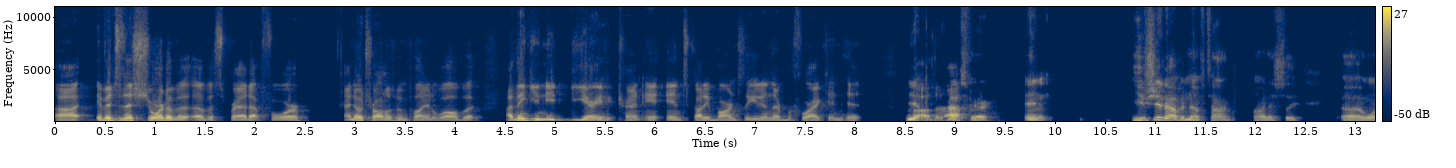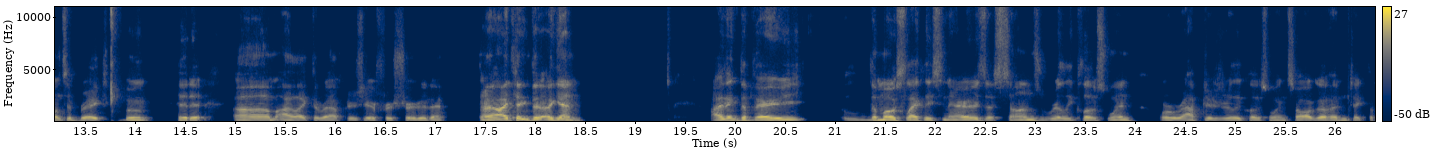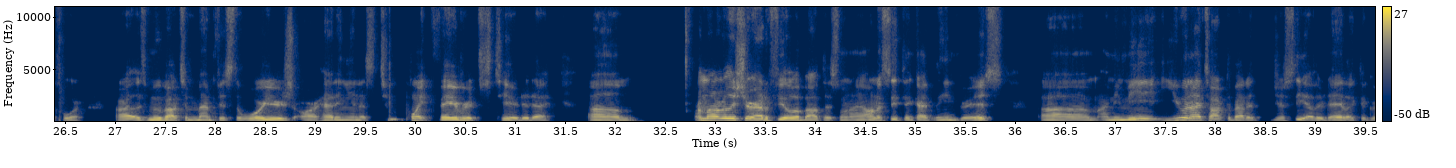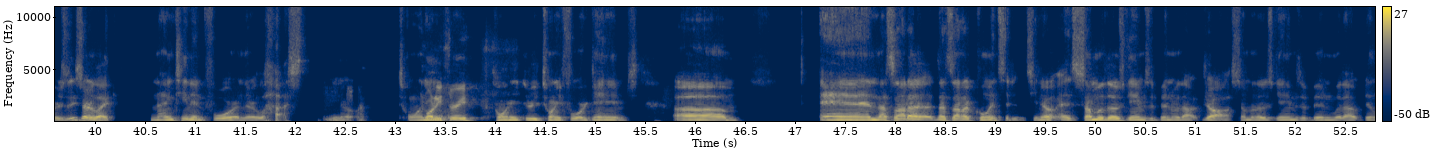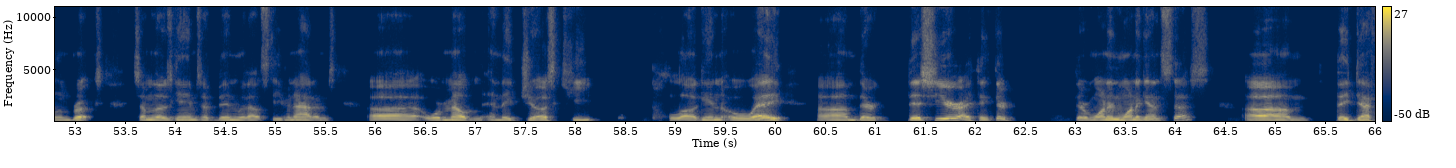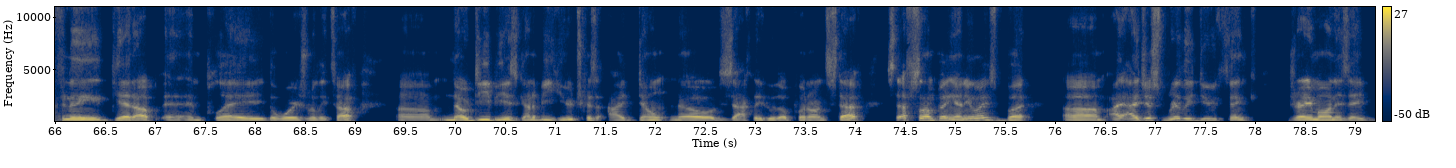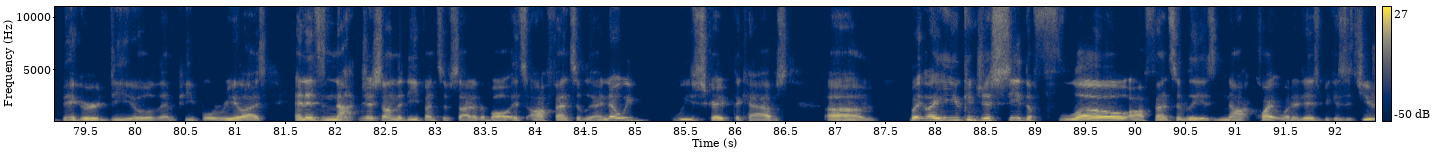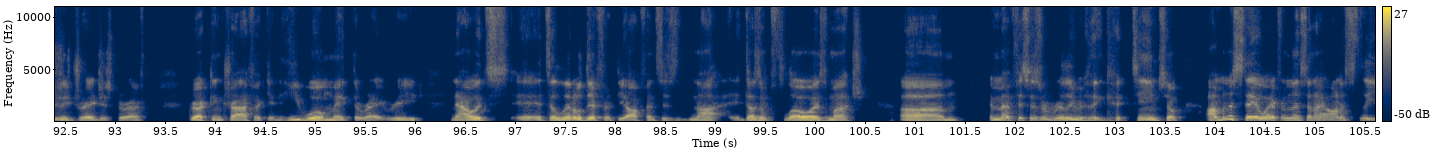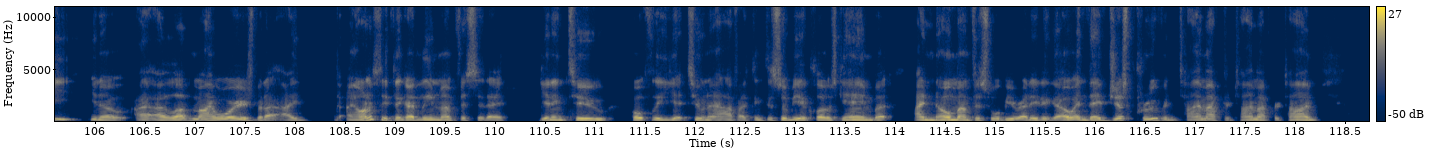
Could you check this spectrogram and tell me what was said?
uh, if it's this short of a, of a spread at four, I know Toronto's been playing well, but I think you need Gary Trent and, and Scottie Barnes to get in there before I can hit. Uh, yeah, the that's fair. And you should have enough time, honestly. Uh, once it breaks, boom, hit it. Um, I like the Raptors here for sure today. I think that again, I think the very the most likely scenario is a Suns really close win or Raptors really close win. So I'll go ahead and take the four. All right, let's move out to Memphis. The Warriors are heading in as two point favorites here today. Um, I'm not really sure how to feel about this one. I honestly think I'd lean Grizz. Um, I mean, me, you and I talked about it just the other day. Like the Grizzlies are like 19 and four in their last, you know, 20, 23, 23, 24 games. Um, and that's not a that's not a coincidence, you know. As some of those games have been without Ja, some of those games have been without Dillon Brooks, some of those games have been without Steven Adams uh, or Melton, and they just keep plugging away. Um, they're this year, I think they're they're one and one against us. Um, they definitely get up and, play the Warriors really tough. Um, no DB is going to be huge because I don't know exactly who they'll put on Steph. Steph's slumping anyways, but um, I, I just really do think Draymond is a bigger deal than people realize. And it's not just on the defensive side of the ball, it's offensively. I know we we scraped the Cavs, um, but like you can just see the flow offensively is not quite what it is because it's usually Dre just direct directing traffic and he will make the right read. Now it's it's a little different. The offense is not it doesn't flow as much. Um, and Memphis is a really really good team. So I'm gonna stay away from this. And I honestly, you know, I, I love my Warriors, but I, I, I honestly think I'd lean Memphis today, getting two, hopefully get two and a half. I think this will be a close game, but I know Memphis will be ready to go, and they've just proven time after time after time.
